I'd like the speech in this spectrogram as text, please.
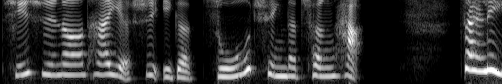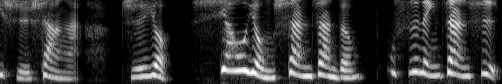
其实呢，它也是一个族群的称号。在历史上啊，只有骁勇善战的穆斯林战士，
